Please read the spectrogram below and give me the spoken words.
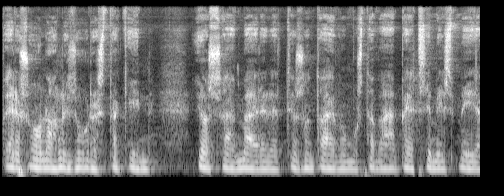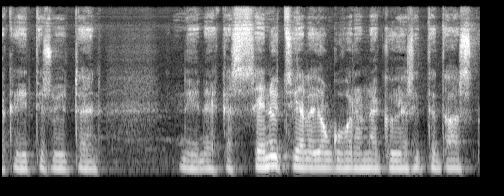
persoonallisuudestakin jossain määrin, että jos on taipumusta vähän pessimismiin ja kriittisyyteen, niin ehkä se nyt siellä jonkun verran näkyy ja sitten taas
